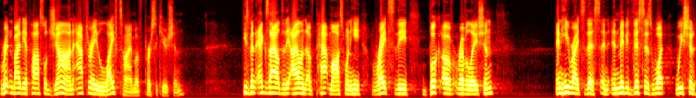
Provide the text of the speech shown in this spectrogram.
written by the Apostle John after a lifetime of persecution. He's been exiled to the island of Patmos when he writes the book of Revelation. And he writes this, and, and maybe this is what we should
